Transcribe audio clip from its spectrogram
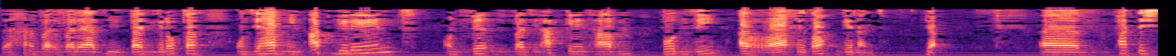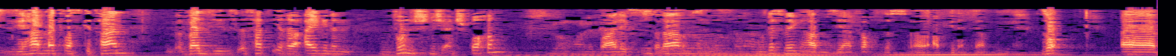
Weil er die beiden gelobt hat. Und sie haben ihn abgelehnt. Und weil sie ihn abgelehnt haben, wurden sie Ar-Rafida genannt. Ja. Äh, praktisch, sie haben etwas getan, weil sie, es hat ihre eigenen Wunsch nicht entsprochen. Und deswegen haben sie einfach das äh, abgelehnt. Ja. So, äh,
